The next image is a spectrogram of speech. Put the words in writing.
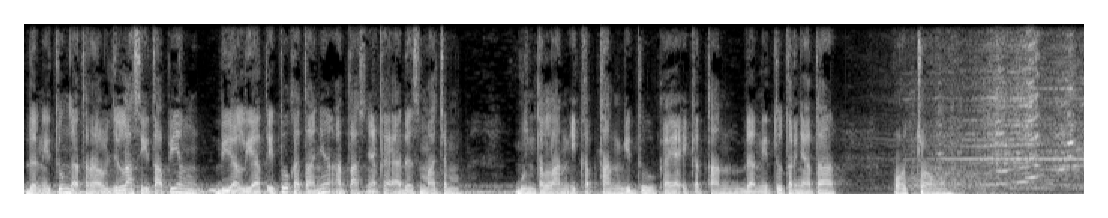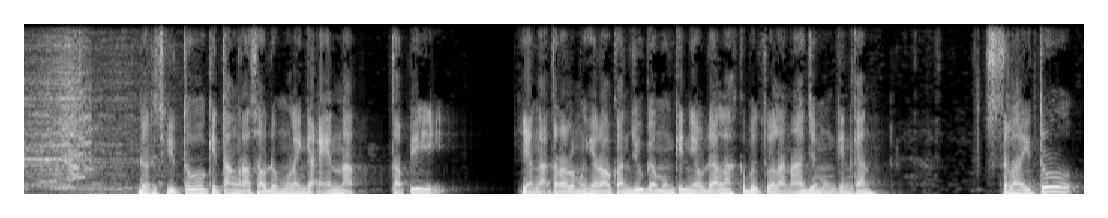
dan itu nggak terlalu jelas sih. Tapi yang dia lihat itu katanya atasnya kayak ada semacam buntelan iketan gitu, kayak iketan dan itu ternyata pocong. Dari situ kita ngerasa udah mulai nggak enak, tapi ya nggak terlalu menghiraukan juga mungkin ya udahlah kebetulan aja mungkin kan. Setelah itu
